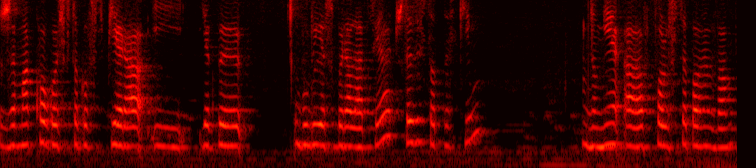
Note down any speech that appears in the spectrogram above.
że ma kogoś, kto go wspiera i jakby buduje sobie relacje, czy to jest istotne z kim? No nie, a w Polsce powiem Wam,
